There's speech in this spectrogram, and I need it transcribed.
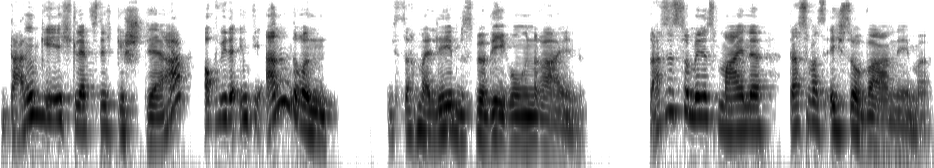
dann gehe ich letztlich gestärkt auch wieder in die anderen, ich sag mal, Lebensbewegungen rein. Das ist zumindest meine, das, was ich so wahrnehme.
